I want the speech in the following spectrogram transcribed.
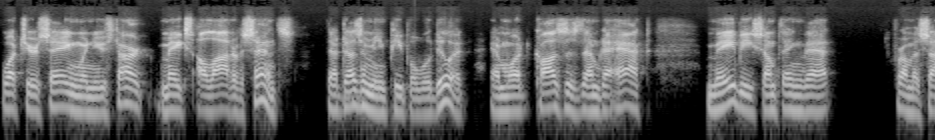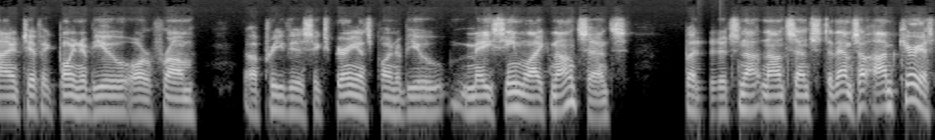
what you're saying when you start makes a lot of sense. That doesn't mean people will do it. And what causes them to act may be something that, from a scientific point of view or from a previous experience point of view may seem like nonsense, but it's not nonsense to them. So I'm curious,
